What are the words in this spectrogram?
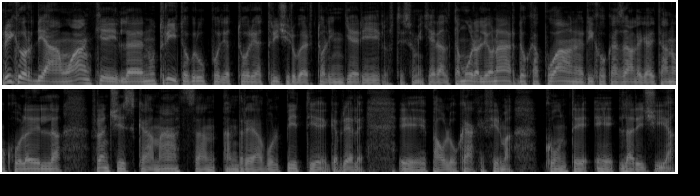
Ricordiamo anche il nutrito gruppo di attori e attrici Roberto Alinghieri, lo stesso Michele Altamura, Leonardo Capuano, Enrico Casale, Gaetano Colella, Francesca Mazza, Andrea Volpetti e Gabriele e Paolo Ca che firma Conte e la regia.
